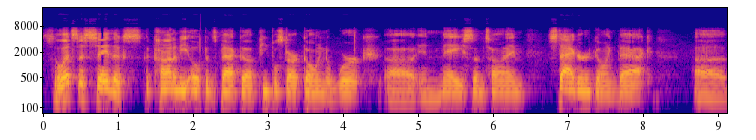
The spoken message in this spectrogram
So let's just say the economy opens back up, people start going to work uh, in May sometime, staggered going back. Uh,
